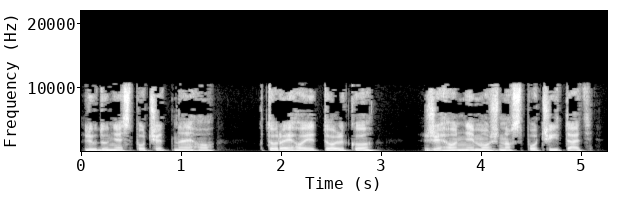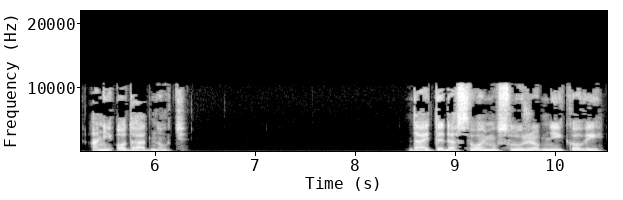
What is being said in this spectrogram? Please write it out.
Ľudu nespočetného, ktorého je toľko, že ho nemožno spočítať ani odhadnúť. Daj teda svojmu služobníkovi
